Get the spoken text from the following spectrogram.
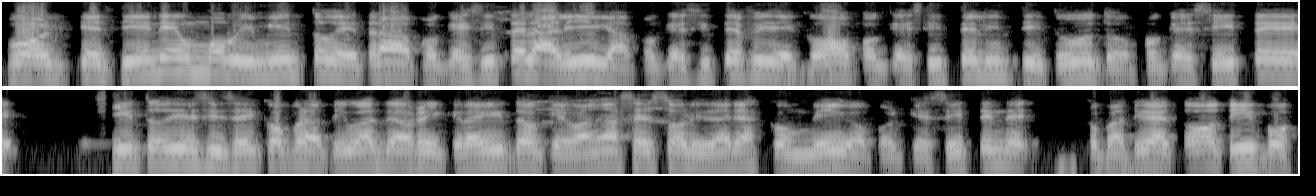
porque tiene un movimiento detrás, porque existe la liga, porque existe Fideco, porque existe el instituto, porque existe 116 cooperativas de ahorro y crédito que van a ser solidarias conmigo, porque existen cooperativas de todo tipo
